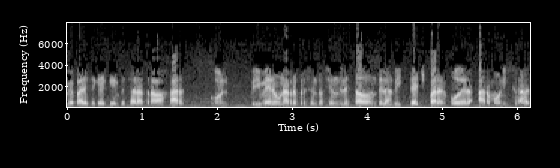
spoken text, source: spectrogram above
Me parece que hay que empezar a trabajar con primero una representación del Estado ante las Big Tech para poder armonizar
